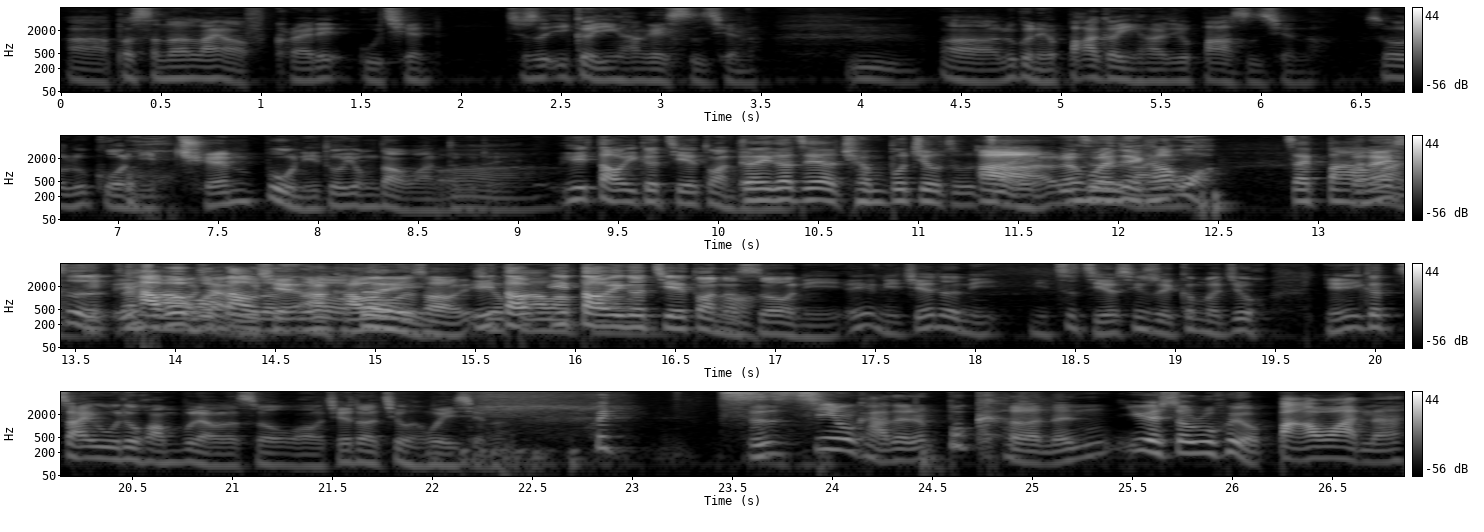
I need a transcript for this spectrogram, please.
啊，personal line of credit 五千，就是一个银行可以十千了。嗯啊、如果你有八个银行就八十千了。所以如果你全部你都用到完，对不对？因为到一个阶段，对一个这样全部救助啊，然后忽然间看到哇，在八万，本来是你 cover 不到的时候到，对一到一到一个阶段的时候，你哎，你觉得你你自己的薪水根本就连一个债务都还不了的时候，我觉得就很危险了。会持信用卡的人不可能月收入会有八万啊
